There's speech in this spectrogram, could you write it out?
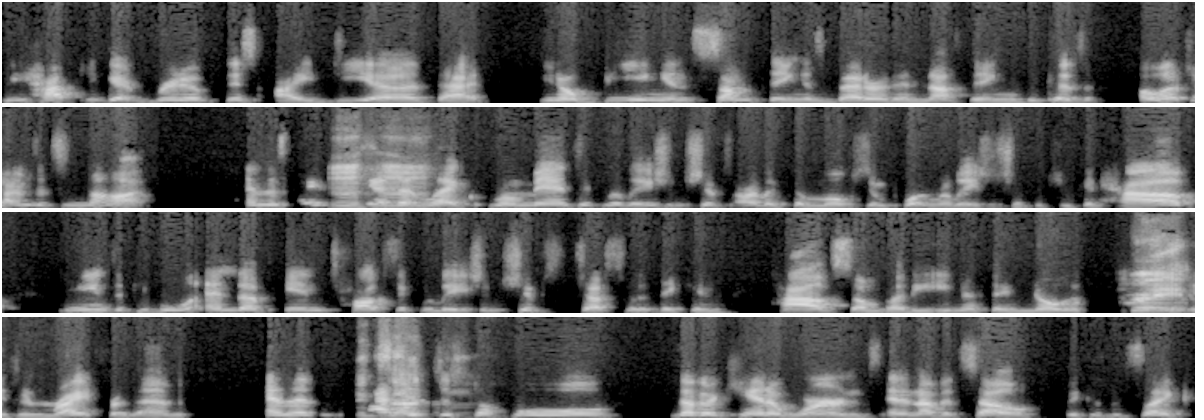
we have to get rid of this idea that you know being in something is better than nothing because a lot of times it's not and this idea that Mhm. like romantic relationships are like the most important relationship that you can have means that people will end up in toxic relationships just so that they can have somebody even if they know that the person Right. isn't right for them and then that is just a whole another can of worms in and of itself because it's like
